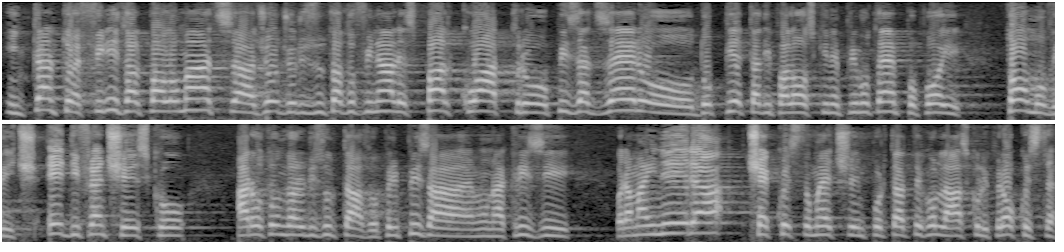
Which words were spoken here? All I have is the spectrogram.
Intanto è finita al Paolo Mazza, Giorgio risultato finale Spal 4, Pisa 0, doppietta di Paloschi nel primo tempo, poi Tomovic e Di Francesco arrotondano il risultato. Per il Pisa è una crisi oramai nera, c'è questo match importante con l'Ascoli, però questa,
